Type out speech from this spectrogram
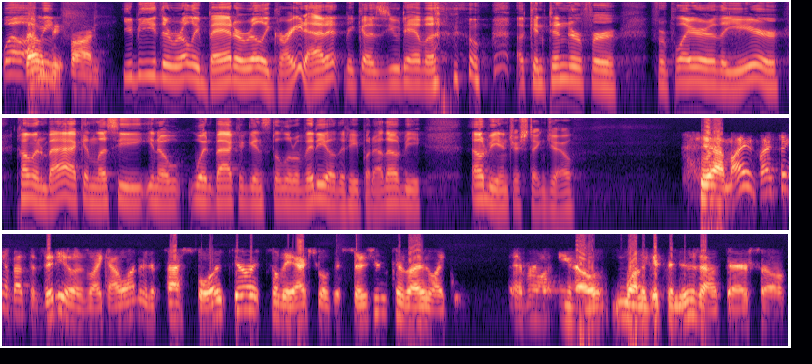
well, that I would mean, be fun. You'd be either really bad or really great at it because you'd have a a contender for for player of the year coming back unless he you know went back against the little video that he put out. That would be that would be interesting, Joe. Yeah, my my thing about the video is like I wanted to fast forward to it till the actual decision because I like everyone you know want to get the news out there. So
